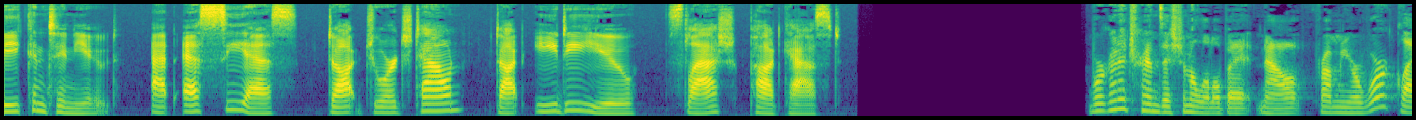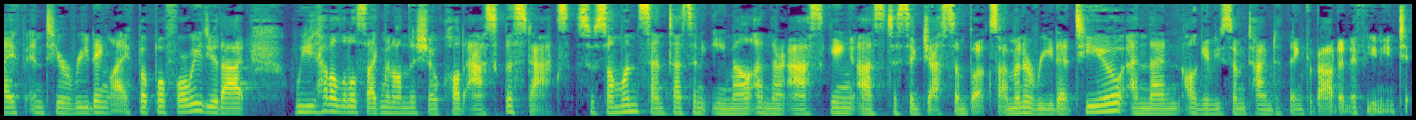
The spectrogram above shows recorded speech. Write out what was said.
be continued at scs.georgetown.edu slash podcast. We're going to transition a little bit now from your work life into your reading life. But before we do that, we have a little segment on the show called Ask the Stacks. So someone sent us an email and they're asking us to suggest some books. I'm going to read it to you and then I'll give you some time to think about it if you need to.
